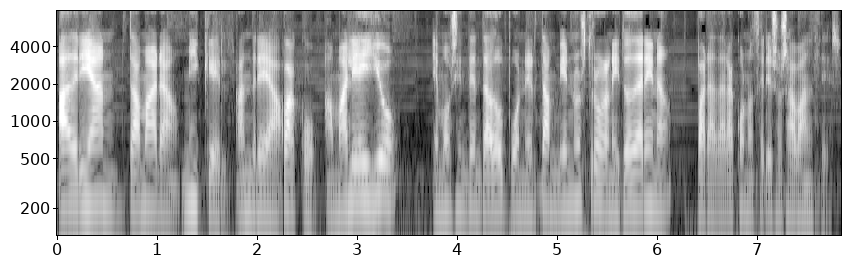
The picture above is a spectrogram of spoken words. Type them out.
Adrián, Tamara, Miquel, Andrea, Paco, Amalia y yo hemos intentado poner también nuestro granito de arena para dar a conocer esos avances.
